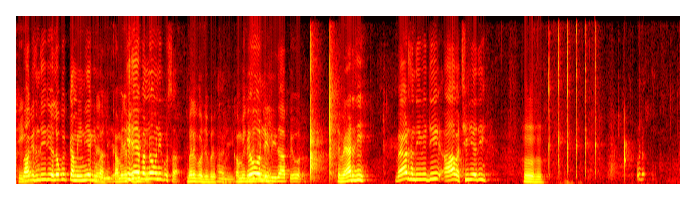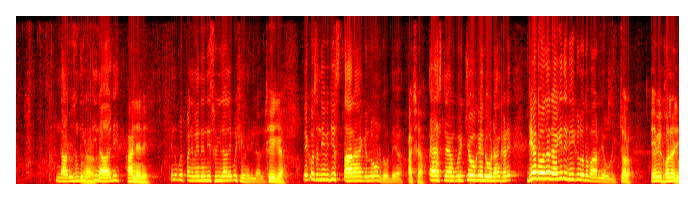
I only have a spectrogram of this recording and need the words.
ਠੀਕ ਬਾਕੀ ਸੰਦੀਪ ਜੀ ਇਹ ਲੋ ਕੋਈ ਕਮੀ ਨਹੀਂ ਹੈਗੀ ਮਾਲੀ ਕਮੀ ਇਹ ਬੰਨੋ ਵੀ ਨਹੀਂ ਗੁੱਸਾ। ਬਿਲਕੁਲ ਜੀ ਬਿਲਕੁਲ। ਕਮੀ ਪਿਓਰ ਨੀਲੀ ਦਾ ਪਿਓਰ। ਤੇ ਵੈਟ ਜੀ? ਵੈੜ ਸੰਦੀਪ ਜੀ ਆ ਵੱਛੀ ਜੇ ਇਹਦੀ। ਹੂੰ ਹੂੰ। ਨਾੜੂ ਸੰਦੀਪ ਜੀ ਨਾਲ ਜੀ। ਹਾਂਜੀ ਹਾਂਜੀ। ਇਹਨੂੰ ਕੋਈ ਪੰਜਵੇਂ ਦਿਨ ਦੀ ਸੂਈ ਲਾ ਲੇ ਕੋਈ ਛੇਵੇਂ ਦੀ ਲਾ ਲੇ। ਠੀਕ ਆ। ਦੇਖੋ ਸੰਦੀਪ ਜੀ 17 ਕਿਲੋ ਹੁਣ ਦੁੱਧ ਆ। ਅੱਛਾ। ਇਸ ਟਾਈਮ ਕੋਈ ਚੋਕੇ ਦੋ ਡੰਗ ਖੜੇ। ਜੇ ਦੋ ਦਿਨ ਰਹਿ ਗਈ ਤੇ 20 ਕਿਲੋ ਤੋਂ ਬਾਹਰ ਜਾਊਗੀ। ਚਲੋ ਇਹ ਵੀ ਖੋਲੋ ਜੀ।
